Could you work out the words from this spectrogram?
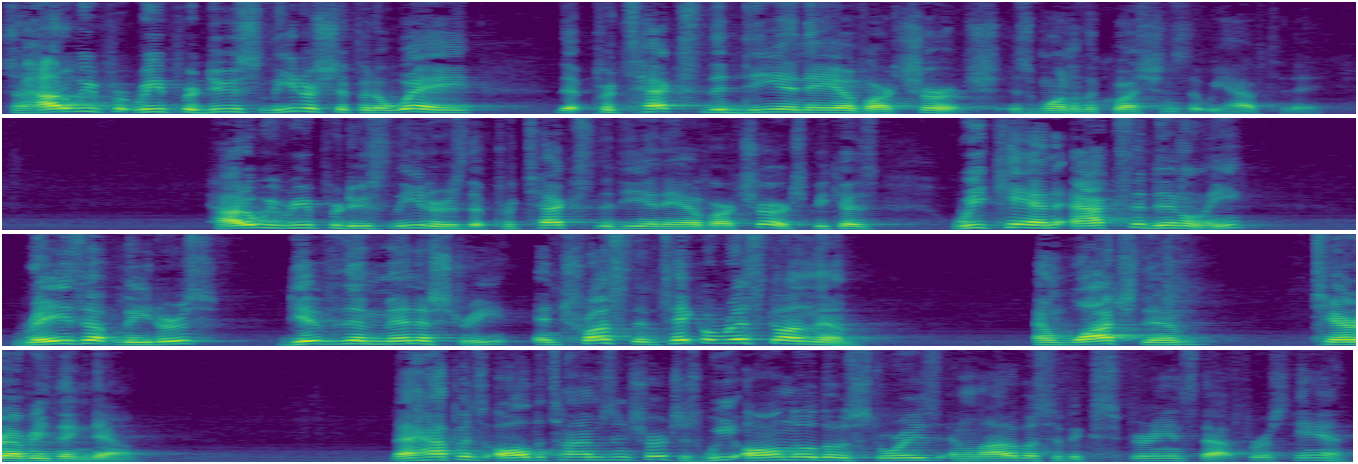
So, how do we pr- reproduce leadership in a way that protects the DNA of our church? Is one of the questions that we have today. How do we reproduce leaders that protects the DNA of our church? Because we can accidentally raise up leaders, give them ministry, and trust them, take a risk on them, and watch them tear everything down. That happens all the times in churches. We all know those stories, and a lot of us have experienced that firsthand.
